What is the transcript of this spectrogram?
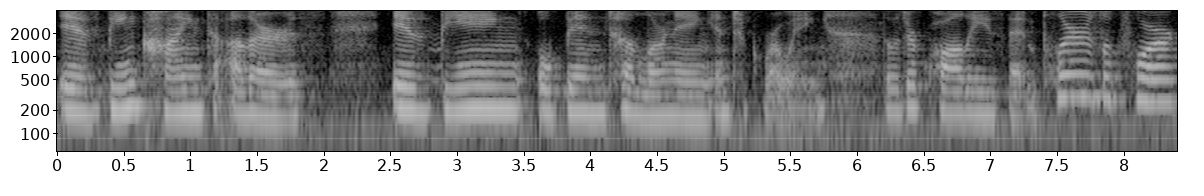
is being kind to others, is being open to learning and to growing. Those are qualities that employers look for.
